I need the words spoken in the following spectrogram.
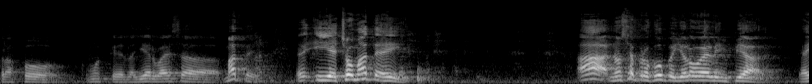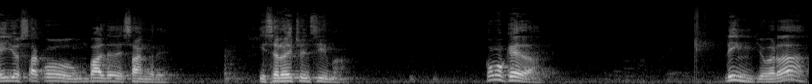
trajo, ¿cómo es que la hierba esa? Mate. Y echó mate ahí. Ah, no se preocupe, yo lo voy a limpiar. Ahí yo saco un balde de sangre y se lo echo encima. ¿Cómo queda? Limpio, ¿verdad?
